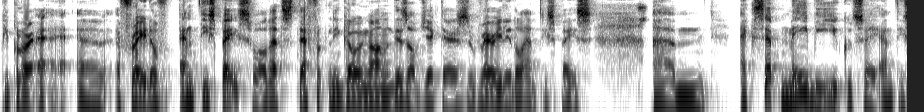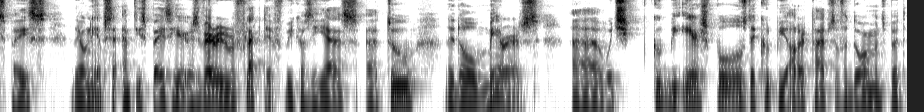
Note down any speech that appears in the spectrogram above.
people are uh, uh, afraid of empty space. Well, that's definitely going on in this object. There's very little empty space. Um, except maybe you could say empty space. The only empty space here is very reflective because he has uh, two little mirrors, uh, which could be ear spools, there could be other types of adornments, but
